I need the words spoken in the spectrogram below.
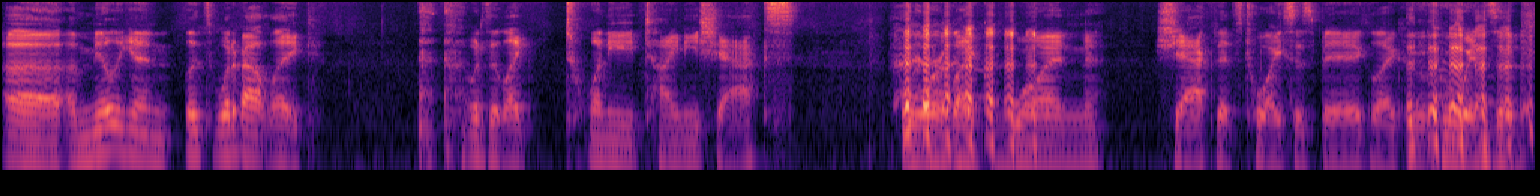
uh, a million. Let's. What about like, what is it like? Twenty tiny Shaqs, or like one Shaq that's twice as big. Like who, who wins in a?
